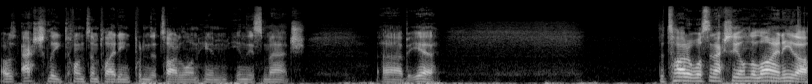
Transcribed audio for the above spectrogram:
I was actually contemplating putting the title on him in this match. Uh, but yeah. The title wasn't actually on the line either.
